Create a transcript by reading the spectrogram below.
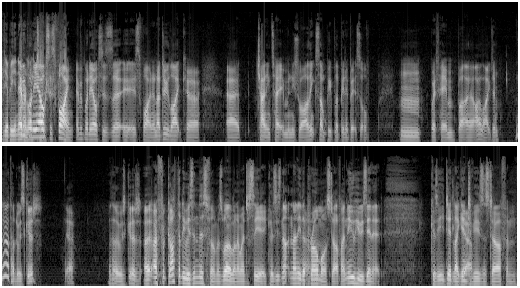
yeah, but Everybody liked her. else is fine. Everybody else is uh, is fine, and I do like uh, uh, Channing Tatum in as well. I think some people have been a bit sort of hmm with him, but uh, I liked him. No, I thought it was good. Yeah. I thought it was good. I, I forgot that he was in this film as well when I went to see it because he's not in any of the Yeah. promo stuff. I knew he was in it because he did like Yeah. interviews and stuff, and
